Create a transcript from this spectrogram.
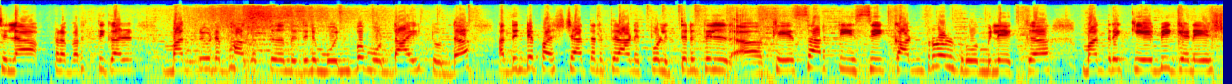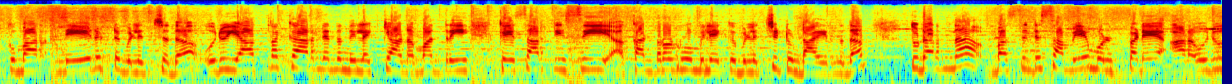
ചില പ്രവൃത്തികൾ മന്ത്രിയുടെ ഭാഗത്ത് നിന്ന് ഇതിനു മുൻപും ഉണ്ടായിട്ടുണ്ട്. അതിന്റെ പശ്ചാത്തലത്തിലാണ് ഇപ്പോൾ ഇത്തരത്തിൽ K S R T C control റൂമിലേക്ക് മന്ത്രി കെ ബി ഗണേഷ് കുമാർ നേരിട്ട് വിളിച്ചത്. ഒരു യാത്രക്കാരൻ എന്ന നിലയ്ക്കാണ് മന്ത്രി K S R T C control റൂമിലേക്ക് വിളിച്ചിട്ടുണ്ടായിരുന്നത്. തുടർന്ന് ബസിന്റെ സമയം ഉൾപ്പെടെ ഒരു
